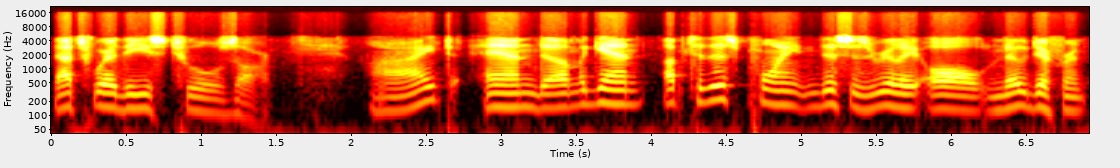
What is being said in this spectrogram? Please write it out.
that's where these tools are. Alright, and um, again, up to this point, this is really all no different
